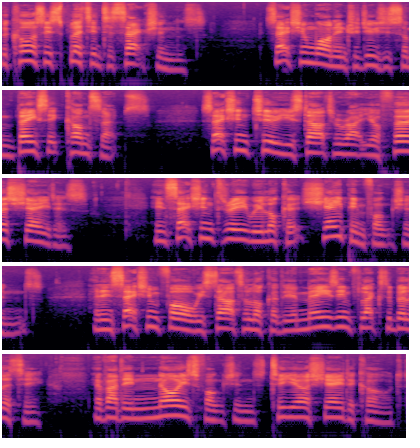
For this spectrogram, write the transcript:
The course is split into sections. Section 1 introduces some basic concepts. Section 2 you start to write your first shaders. In section 3 we look at shaping functions and in section 4 we start to look at the amazing flexibility of adding noise functions to your shader code.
